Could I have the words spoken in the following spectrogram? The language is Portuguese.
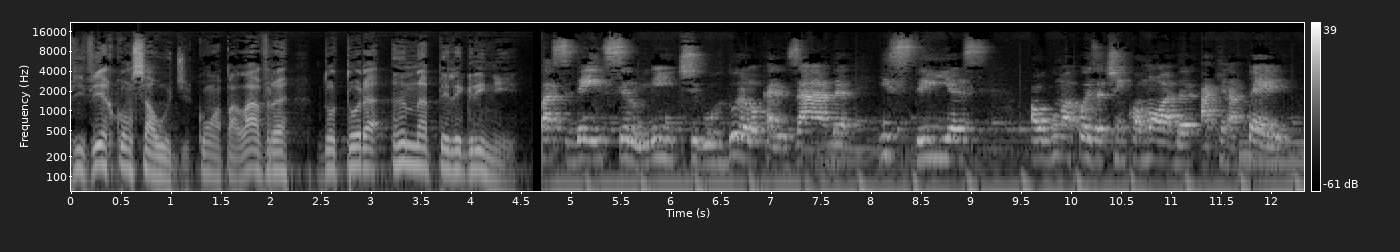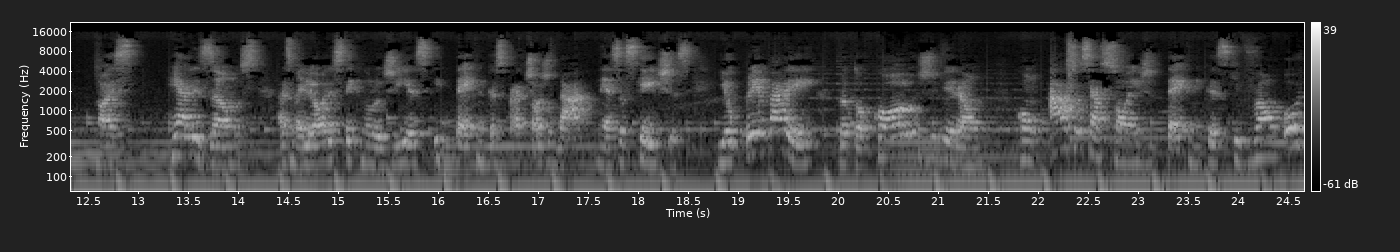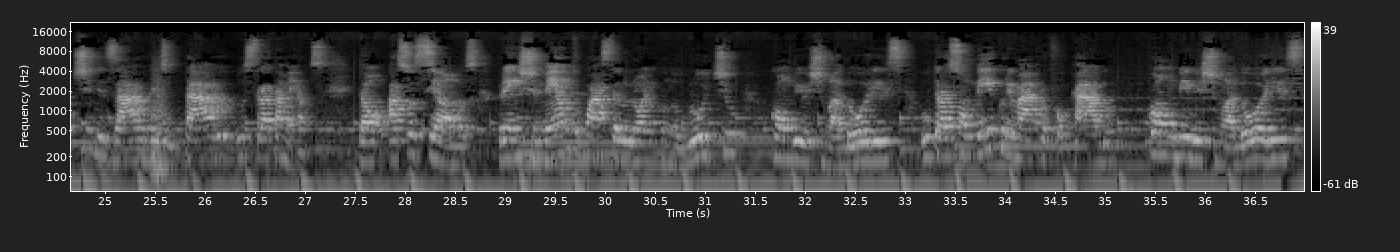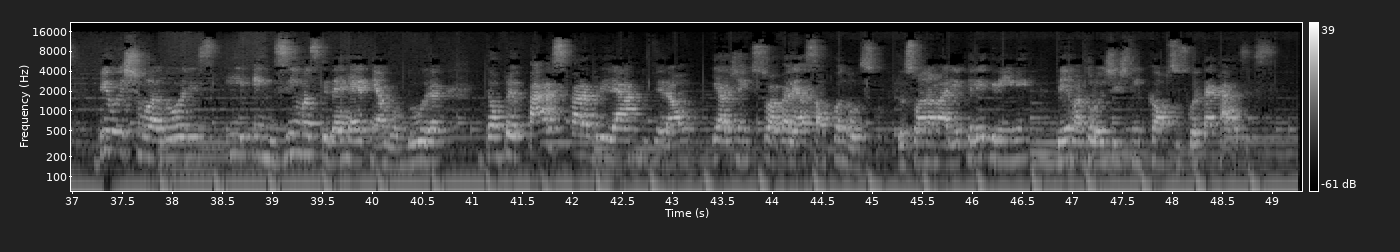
Viver com Saúde, com a palavra doutora Ana Pellegrini. Acidez, celulite, gordura localizada, estrias, alguma coisa te incomoda aqui na pele? Nós realizamos as melhores tecnologias e técnicas para te ajudar nessas queixas. E eu preparei protocolos de verão com associações de técnicas que vão otimizar o resultado dos tratamentos. Então, associamos preenchimento com ácido hialurônico no glúteo, com bioestimuladores, ultrassom micro e macro focado, com bioestimuladores, bioestimuladores e enzimas que derretem a gordura. Então prepare-se para brilhar no verão e agende sua avaliação conosco. Eu sou Ana Maria Pellegrini, dermatologista em Campos Goitacazes.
